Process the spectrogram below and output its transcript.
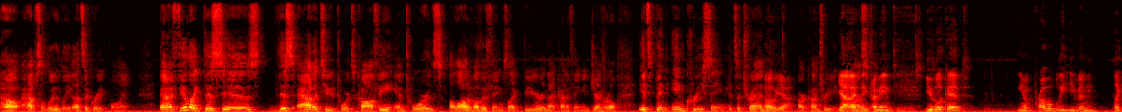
Oh, absolutely. That's a great point. And I feel like this is this attitude towards coffee and towards a lot of other things like beer and that kind of thing in general. It's been increasing. It's a trend. Oh yeah, our country. Yeah, I think. I mean, you look at, you know, probably even like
